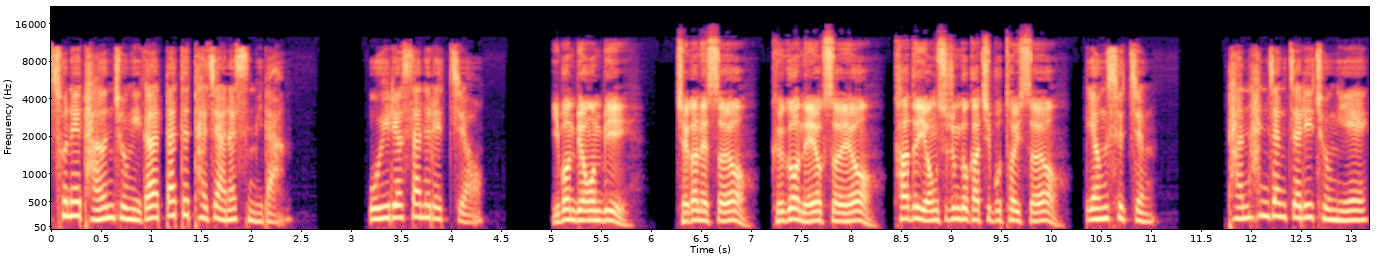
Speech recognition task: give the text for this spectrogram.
손에 닿은 종이가 따뜻하지 않았습니다. 오히려 싸늘했지요. 이번 병원비 제가 냈어요. 그거 내역서예요. 카드 영수증도 같이 붙어 있어요. 영수증. 단 한 장짜리 종이에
